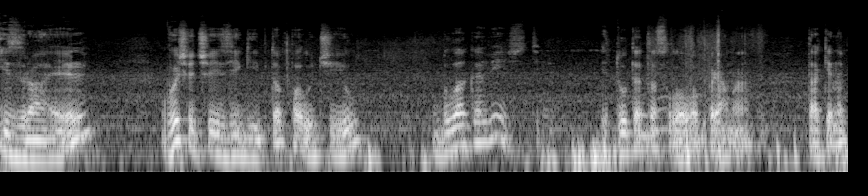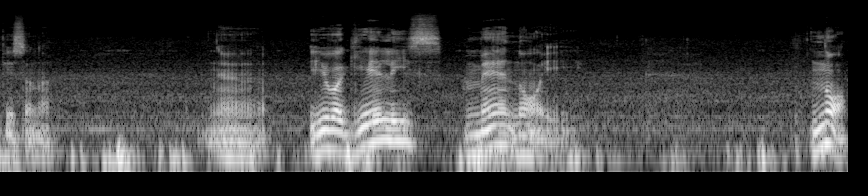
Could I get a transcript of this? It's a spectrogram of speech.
Израиль, вышедший из Египта, получил благовестие. И тут это слово прямо так и написано. Э, Евагелис меной. Но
